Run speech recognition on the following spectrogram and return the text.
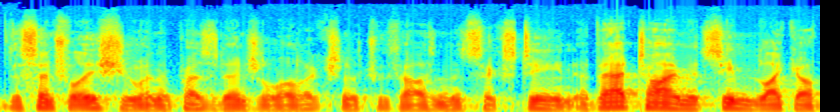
the central issue in the presidential election of 2016. At that time, it seemed like a,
